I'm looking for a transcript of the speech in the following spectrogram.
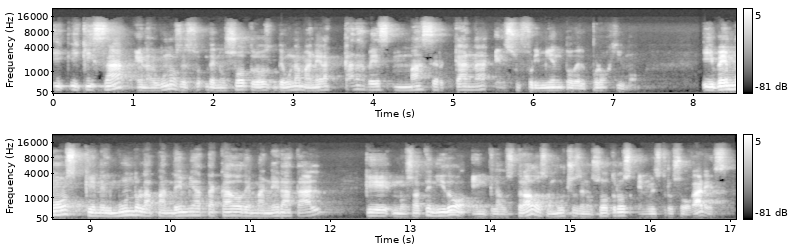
y, quizá en algunos de, nosotros de una manera cada vez más cercana el sufrimiento del prójimo. Y vemos que en el mundo la pandemia ha atacado de manera tal que nos ha tenido enclaustrados a muchos de nosotros en nuestros hogares.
